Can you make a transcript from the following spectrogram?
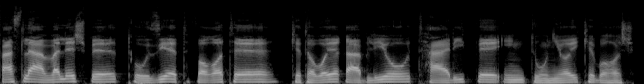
فصل اولش به توضیح اتفاقات کتابای قبلی و تعریف این دنیایی که باهاش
